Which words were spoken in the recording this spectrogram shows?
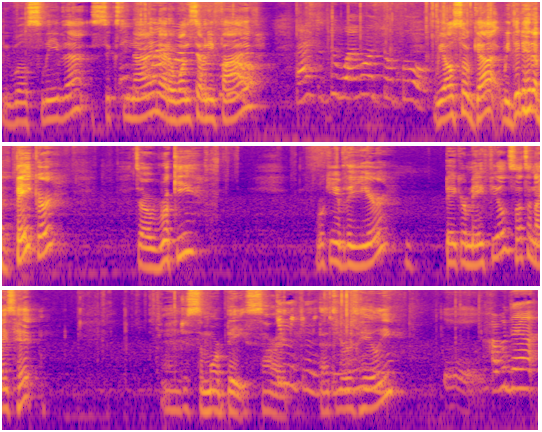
We will sleeve that. 69 out of 175. That's the one was so full. We also got, we did hit a Baker. It's a rookie, rookie of the year, Baker Mayfield. So that's a nice hit. And just some more base. All right, Gimme, gimme, that's gimme. yours, Haley. How about that?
